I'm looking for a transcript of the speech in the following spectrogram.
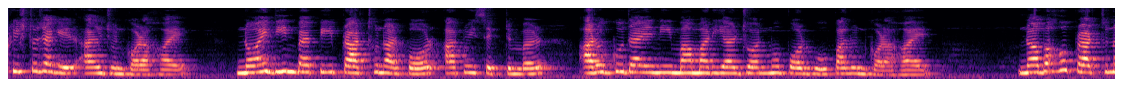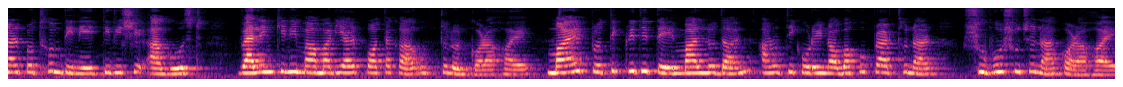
খ্রিস্টজাগের আয়োজন করা হয়। নয় দিনব্যাপী প্রার্থনার পর আটই সেপ্টেম্বর আরোগ্যদায়িনী মা মারিয়ার জন্ম পর্ব পালন করা হয়। নবাহ প্রার্থনার প্রথম দিনে তিরিশে আগস্ট ভ্যালেঙ্কিনি মামারিয়ার পতাকা উত্তোলন করা হয়। মায়ের প্রতিকৃতিতে মাল্যদান, আরতি করে নবাহ প্রার্থনার শুভ সূচনা করা হয়।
